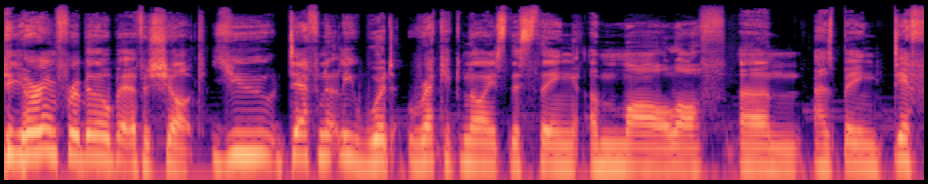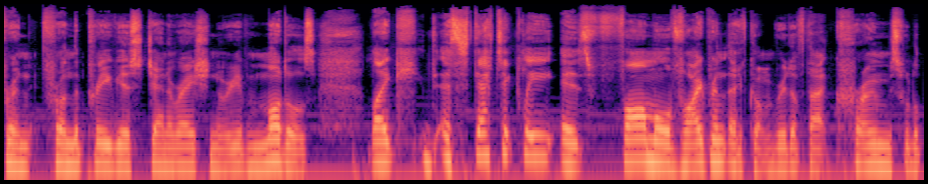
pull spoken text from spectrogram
you're in for a little bit of a shock. You definitely would recognize this thing a mile off um, as being different from the previous generation or even models. Like aesthetically, it's far more vibrant. They've gotten rid of that chrome sort of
